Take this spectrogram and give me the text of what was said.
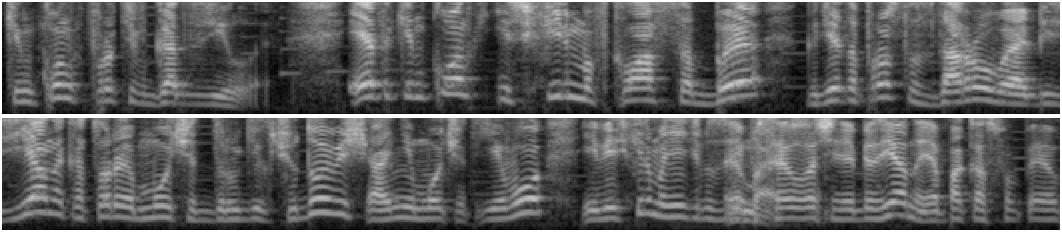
«Кинг-Конг против Годзиллы». Это Кинг-Конг из фильмов класса Б, где это просто здоровая обезьяна, которая мочит других чудовищ, а они мочат его, и весь фильм они этим Я занимаются. поставил значение обезьяны, я пока, я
